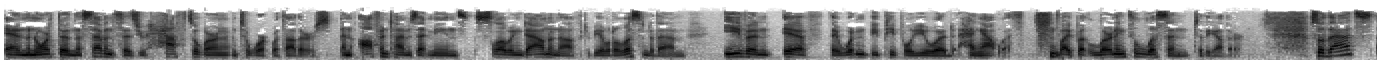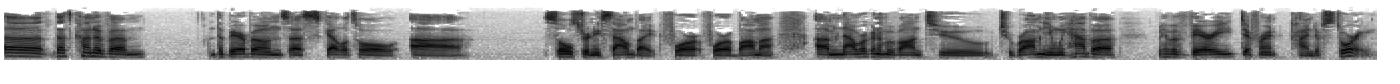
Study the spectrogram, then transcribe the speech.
And the north and the seventh says you have to learn to work with others. And oftentimes that means slowing down enough to be able to listen to them even if they wouldn't be people you would hang out with. like, but learning to listen to the other. So that's, uh, that's kind of, um, the bare bones, uh, skeletal, uh, Soul's Journey soundbite for, for Obama. Um, now we're going to move on to, to Romney and we have a, we have a very different kind of story.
